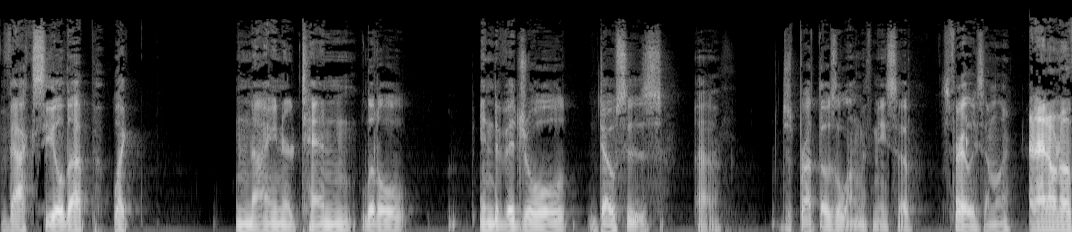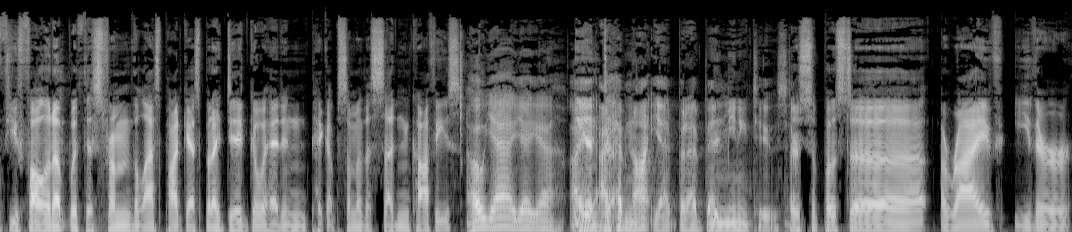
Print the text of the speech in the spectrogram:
vac sealed up like nine or ten little individual doses. Uh, just brought those along with me, so it's fairly similar. and I don't know if you followed up with this from the last podcast, but I did go ahead and pick up some of the sudden coffees. Oh yeah, yeah, yeah. I, And, I uh, have not yet, but I've been meaning to. So. They're supposed to arrive either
